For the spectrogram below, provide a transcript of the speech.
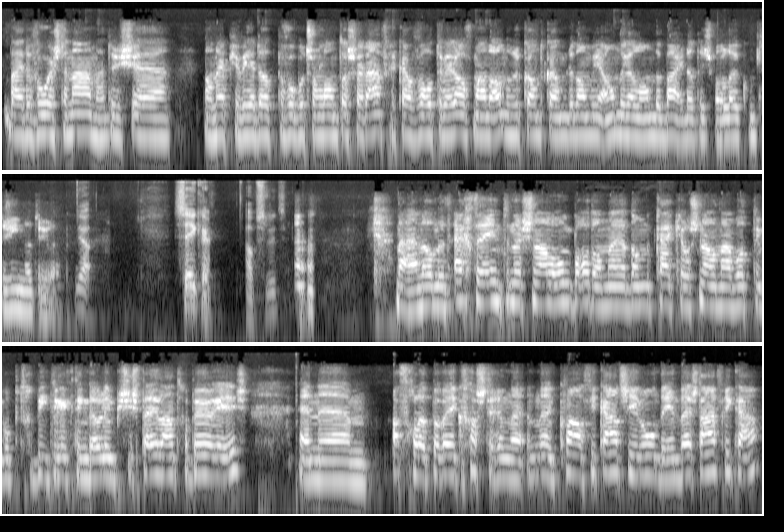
bij de voorste namen. Dus eh, dan heb je weer dat bijvoorbeeld zo'n land als Zuid-Afrika valt er weer af. Maar aan de andere kant komen er dan weer andere landen bij. Dat is wel leuk om te zien natuurlijk. Zeker, absoluut. Nou, en dan het echte internationale honkbal. Dan, dan kijk je al snel naar wat er op het gebied richting de Olympische Spelen aan het gebeuren is. En ehm, afgelopen week was er een, een, kwalificatieronde in West-Afrika.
